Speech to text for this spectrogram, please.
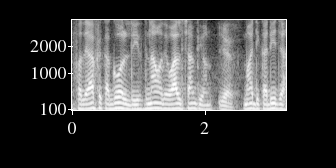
for the Africa gold is now the world champion, Yes. Madi Khadija.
